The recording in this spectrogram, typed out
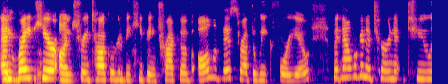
And right here on Trade Talk, we're going to be keeping track of all of this throughout the week for you. But now we're going to turn to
